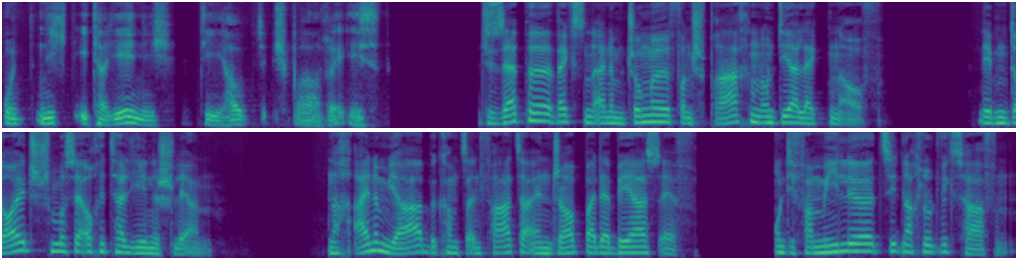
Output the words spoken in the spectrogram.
und nicht Italienisch die Hauptsprache ist. Giuseppe wächst in einem Dschungel von Sprachen und Dialekten auf. Neben Deutsch muss er auch Italienisch lernen. Nach einem Jahr bekommt sein Vater einen Job bei der BASF und die Familie zieht nach Ludwigshafen,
